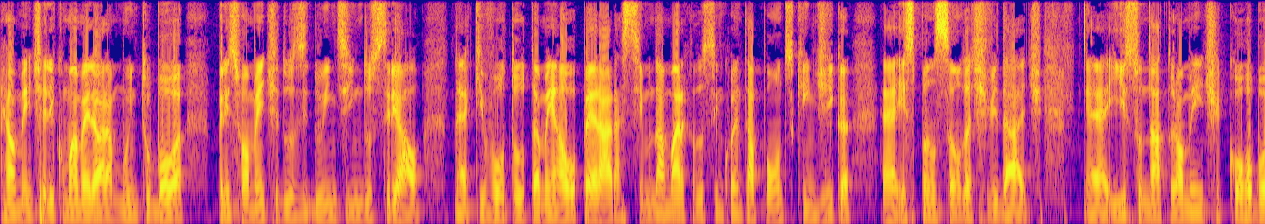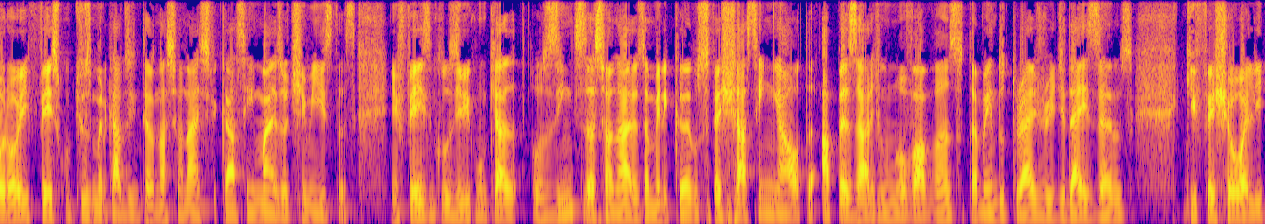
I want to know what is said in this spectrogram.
Realmente ele com uma melhora muito boa, principalmente do, do índice industrial, né, que voltou também a operar acima da marca dos 50 pontos, que indica é, expansão da atividade. É, isso naturalmente corroborou e fez com que os mercados internacionais ficassem mais otimistas e fez inclusive com que a, os índices acionários americanos fechassem em alta, apesar de um novo avanço também do Treasury de 10 anos, que fechou ali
